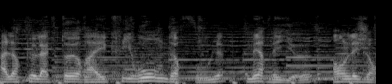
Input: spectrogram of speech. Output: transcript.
alors que l'acteur a écrit Wonderful, merveilleux, en légende.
